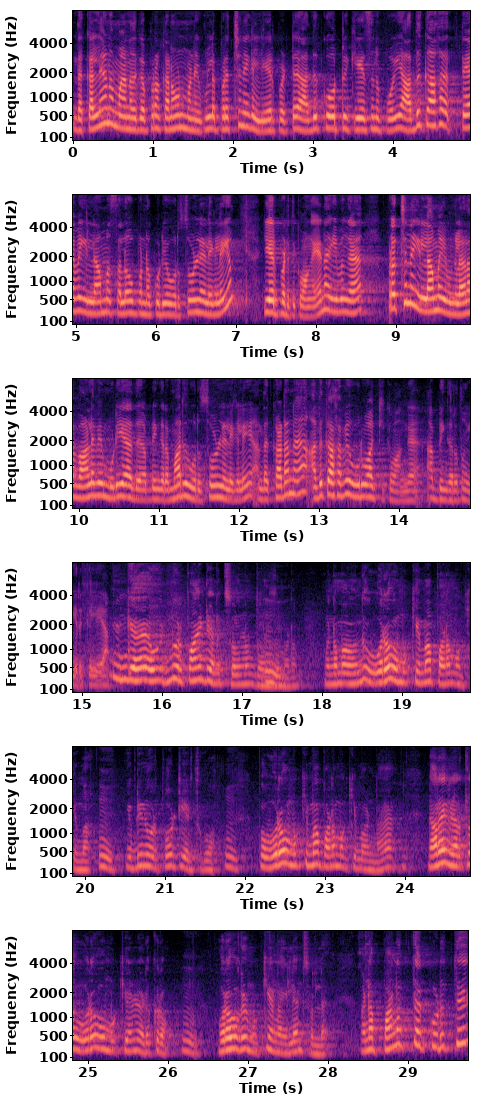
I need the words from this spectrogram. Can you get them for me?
இந்த கல்யாணம் ஆனதுக்கப்புறம் கணவன் மனைவிக்குள்ள பிரச்சனைகள் ஏற்பட்டு அது கோர்ட்டு கேஸ்னு போய் அதுக்காக தேவையில்லாமல் செலவு பண்ணக்கூடிய ஒரு சூழ்நிலைகளையும் ஏற்படுத்திக்குவாங்க. ஏன்னா இவங்க பிரச்சனை இல்லாமல் இவங்களால வாழவே முடியாது அப்படிங்கிற மாதிரி ஒரு சூழ்நிலைகளை அந்த கடனை அதுக்காகவே உருவாக்கிக்குவாங்க அப்படிங்கிறதும் இருக்கு இல்லையா? இங்கே இன்னொரு பாயிண்ட் எனக்கு சொல்லணும்னு தோணுது மேடம். நம்ம வந்து உறவு முக்கியமா பணம் முக்கியமா? இப்படின்னு ஒரு போட்டி எடுத்துக்குவோம். இப்போ உறவு முக்கியமா பணம் முக்கியமான்னா நிறைய நேரத்தில் உறவு முக்கியம்னு எடுக்கிறோம். உறவுகள் முக்கியம் நான் இல்லைன்னு சொல்ல. ஆனால் பணத்தை கொடுத்து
